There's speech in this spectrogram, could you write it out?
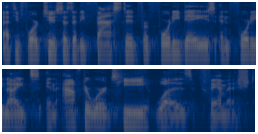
Matthew 4 2 says that he fasted for 40 days and 40 nights, and afterwards he was famished.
